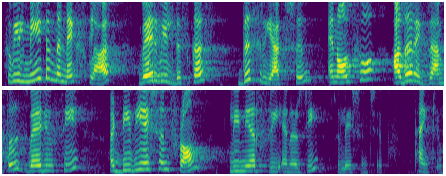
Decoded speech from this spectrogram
So, we will meet in the next class where we will discuss this reaction and also other examples where you see a deviation from linear free energy relationships. Thank you.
